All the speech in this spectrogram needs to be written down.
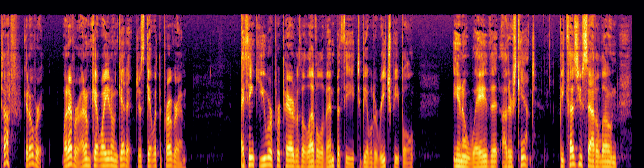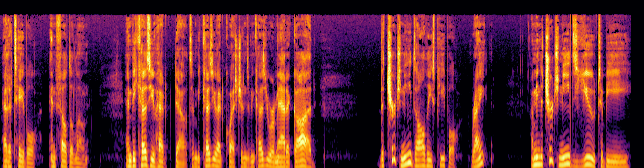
"Tough, get over it. Whatever. I don't get why you don't get it. Just get with the program." I think you were prepared with a level of empathy to be able to reach people in a way that others can't because you sat alone at a table and felt alone. And because you had doubts and because you had questions and because you were mad at God, the church needs all these people, right? I mean, the church needs you to be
